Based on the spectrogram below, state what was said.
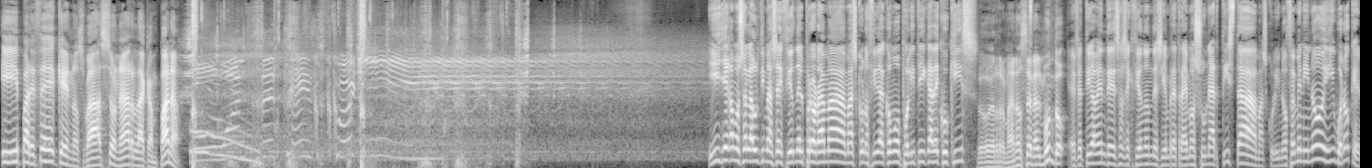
Y parece que nos va a sonar la campana. Y llegamos a la última sección del programa, más conocida como Política de Cookies. Oh, hermanos en el mundo. Efectivamente, esa sección donde siempre traemos un artista masculino o femenino y bueno, que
